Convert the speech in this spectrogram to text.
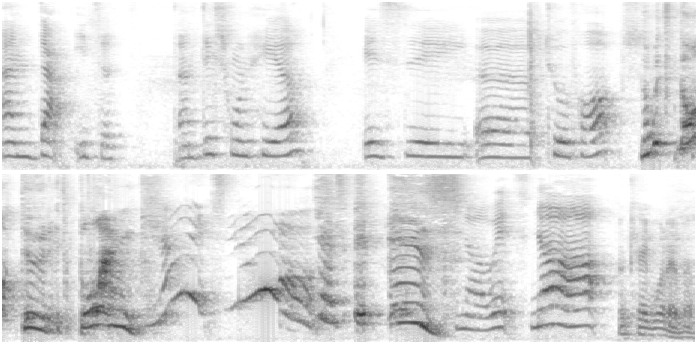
And that is a, and this one here is the uh, two of hearts. No, it's not, dude. It's blank. No, it's not. Yes, it is. No, it's not. Okay, whatever.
